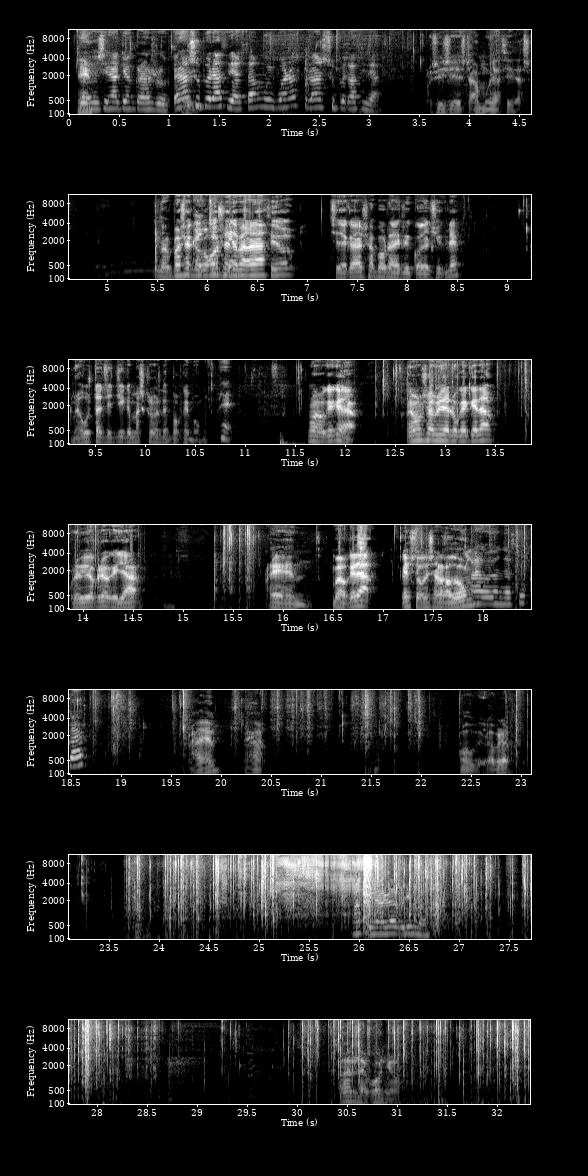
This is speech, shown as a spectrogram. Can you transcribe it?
De Assassination Classroom. Eran Sí. súper ácidas, estaban muy buenas, pero eran súper ácidas. Sí, sí, estaban muy ácidas. Lo que pasa es que El luego se te va el ácido, se te queda el sabor ahí rico del chicle. Me gusta este chicle más que los de Pokémon. Bueno, ¿qué queda? Vamos a ver lo que queda. Pero yo creo que ya. eh, bueno, queda esto que es algodón. Algodón de azúcar. A ver. ah. Ok, lo abro. Al final lo abrimos. Anda, coño.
